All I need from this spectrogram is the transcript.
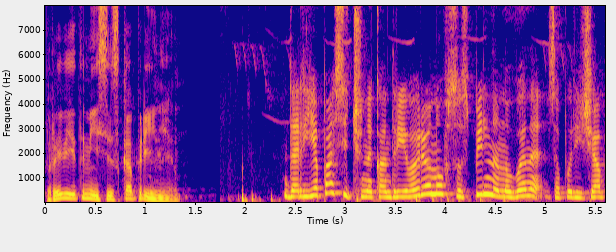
Привіт, місіс Капріні. Дар'я Пасічник, Андрій Варіонов, Суспільне новини, Запоріжжя.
